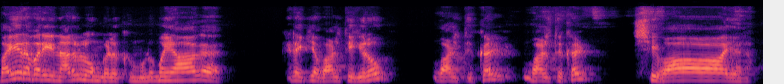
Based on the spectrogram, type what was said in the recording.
பைரவரின் அருள் உங்களுக்கு முழுமையாக கிடைக்க வாழ்த்துகிறோம். வாழ்த்துக்கள் வாழ்த்துக்கள். சிவாயனம்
